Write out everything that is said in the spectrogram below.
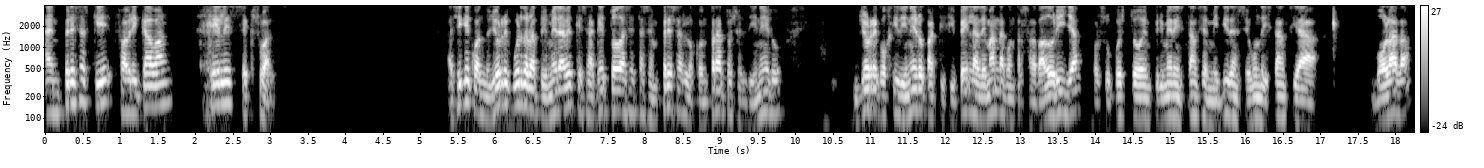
a empresas que fabricaban geles sexuales. Así que cuando yo recuerdo la primera vez que saqué todas estas empresas, los contratos, el dinero, yo recogí dinero, participé en la demanda contra Salvador Illa, por supuesto en primera instancia admitida, en segunda instancia volada.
